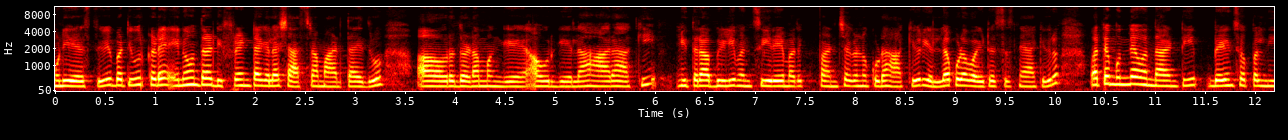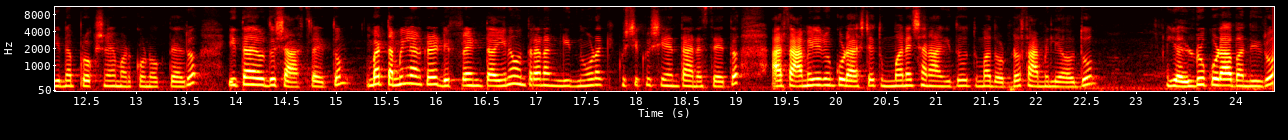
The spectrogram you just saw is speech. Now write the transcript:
ಮುಡಿ ಏರಿಸ್ತೀವಿ. ಬಟ್ ಇವ್ರ ಕಡೆ ಏನೋ ಒಂಥರ ಡಿಫ್ರೆಂಟಾಗೆಲ್ಲ ಶಾಸ್ತ್ರ ಮಾಡ್ತಾಯಿದ್ರು ಅವರ ದೊಡ್ಡಮ್ಮಂಗೆ ಅವ್ರಿಗೆಲ್ಲ ಹಾರ ಹಾಕಿ, ಈ ಥರ ಬಿಳಿ ಒಂದು ಸೀರೆ ಮತ್ತು ಪಂಚಗಳನ್ನು ಕೂಡ ಹಾಕಿದ್ರು. ಎಲ್ಲ ಕೂಡ ವೈಟ್ ಡ್ರೆಸ್ಸಸ್ನೇ ಹಾಕಿದ್ರು. ಮತ್ತು ಮುಂದೆ ಒಂದು ಆಂಟಿ ಬೇವಿನ ಸೊಪ್ಪಲ್ಲಿ ನೀರನ್ನ ಪ್ರೋಕ್ಷಣೆ ಮಾಡ್ಕೊಂಡು ಹೋಗ್ತಾ ಇದ್ರು. ಈ ಥರದ್ದು ಶಾಸ್ತ್ರ ಇತ್ತು. ಬಟ್ ತಮಿಳ್ನಾಡು ಕಡೆ ಡಿಫ್ರೆಂಟ್ ಏನೋ ಒಂಥರ ನಂಗೆ ಇದು ನೋಡೋಕ್ಕೆ ಖುಷಿ ಖುಷಿ ಅಂತ ಅನಿಸ್ತಾ ಇತ್ತು. ಆ ಫ್ಯಾಮಿಲಿನೂ ಕೂಡ ಅಷ್ಟೇ ತುಂಬಾ ಚೆನ್ನಾಗಿದ್ದು ತುಂಬ ದೊಡ್ಡ ಫ್ಯಾಮಿಲಿ ಅವ್ರದ್ದು ಎಲ್ಲರೂ ಕೂಡ ಬಂದಿದ್ರು.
